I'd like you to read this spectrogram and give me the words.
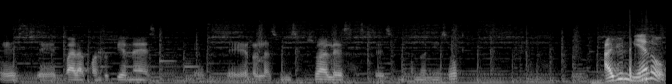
este, para cuando tienes este, relaciones sexuales este, sin eso, hay un miedo.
